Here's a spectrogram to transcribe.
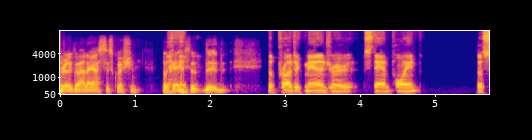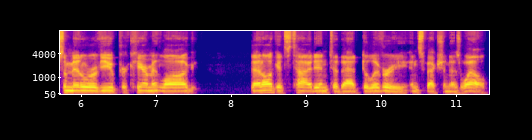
Yeah. really glad I asked this question. Okay. So the, The project manager standpoint, the submittal review, procurement log, that all gets tied into that delivery inspection as well.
